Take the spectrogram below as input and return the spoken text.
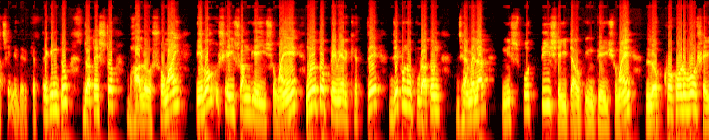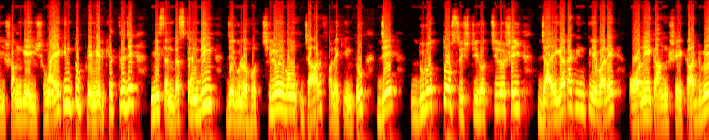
আছেন, এদের ক্ষেত্রে কিন্তু যথেষ্ট ভালো সময় এবং সেই সঙ্গে এই সময়ে মূলত প্রেমের ক্ষেত্রে যে কোনো পুরাতন ঝামেলার নিষ্পত্তি সেইটাও কিন্তু এই সময়ে লক্ষ্য করব সেই সঙ্গে এই সময়ে কিন্তু প্রেমের ক্ষেত্রে যে মিসআন্ডারস্ট্যান্ডিং যেগুলো হচ্ছিল এবং যার ফলে কিন্তু যে দূরত্ব সৃষ্টি হচ্ছিল সেই জায়গাটা কিন্তু এবারে অনেকাংশে কাটবে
